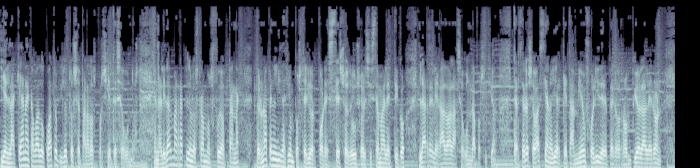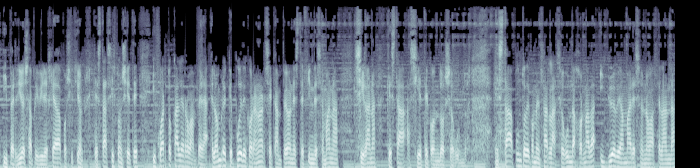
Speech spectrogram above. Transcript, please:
y en la que han acabado cuatro pilotos separados por siete segundos. En realidad el más rápido en los tramos fue Octanac, pero una penalización posterior por exceso de uso del sistema eléctrico la ha relegado a la segunda posición. Tercero Sebastián Oyer, que también fue líder pero rompió el alerón y perdió esa privilegiada posición que está a 6,7 y cuarto Cale Robampera, el hombre que puede coronarse campeón este fin de semana si gana, que está a 7,2 segundos. Está a punto de comenzar la segunda jornada y llueve a mares en Nueva Zelanda,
